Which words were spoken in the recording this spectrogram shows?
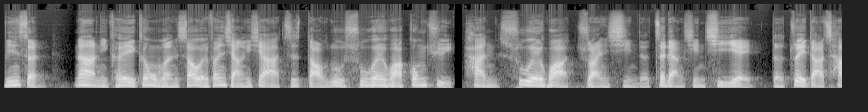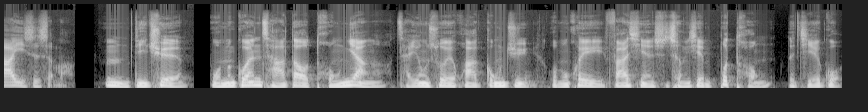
Vincent，那你可以跟我们稍微分享一下，只导入数位化工具和数位化转型的这两型企业的最大差异是什么？嗯，的确，我们观察到同样采用数位化工具，我们会发现是呈现不同的结果。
